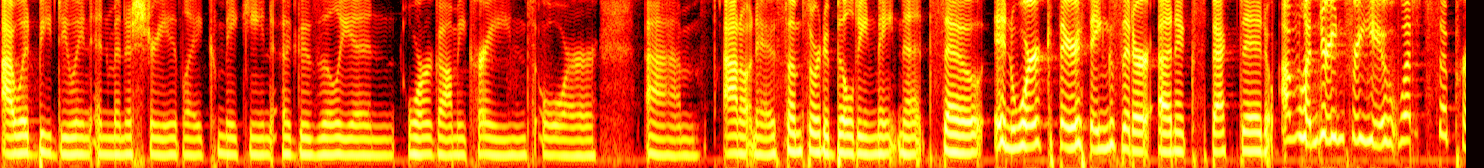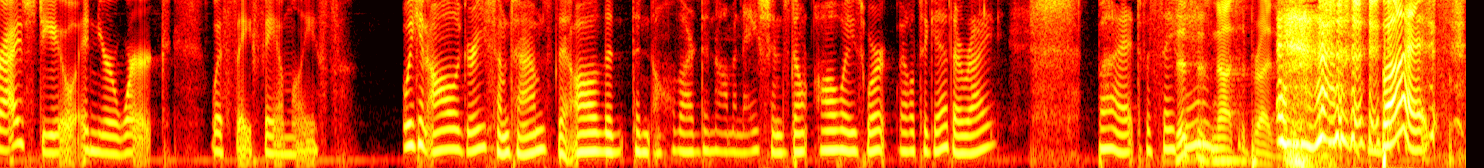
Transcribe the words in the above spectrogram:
I would be doing in ministry, like making a gazillion origami cranes or, um, I don't know, some sort of building maintenance. So, in work, there are things that are unexpected. I'm wondering for you, what surprised you in your work with Safe Families? We can all agree sometimes that all the, the all our denominations don't always work well together, right? But with safe This Fam- is not surprising. but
